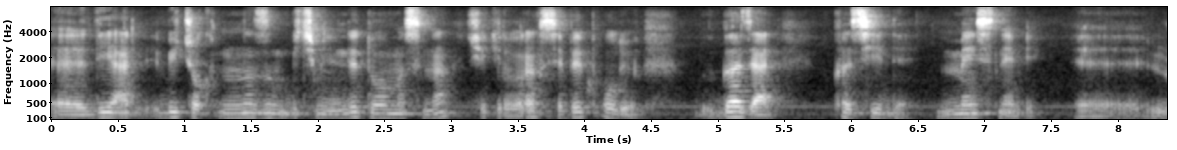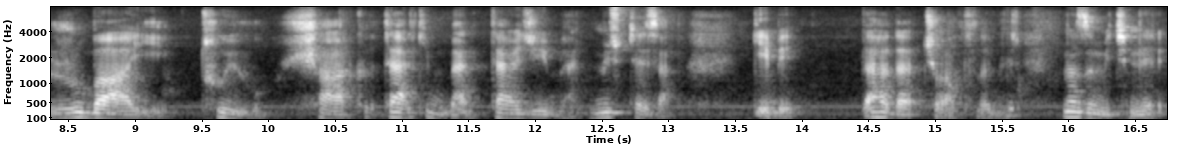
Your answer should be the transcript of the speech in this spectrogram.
e, diğer birçok nazım biçiminin de doğmasına şekil olarak sebep oluyor. Gazel, kaside, mesnevi, e, rubai, tuyu, şarkı, terkiben, terciben, müstezat gibi daha da çoğaltılabilir. Nazım biçimleri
